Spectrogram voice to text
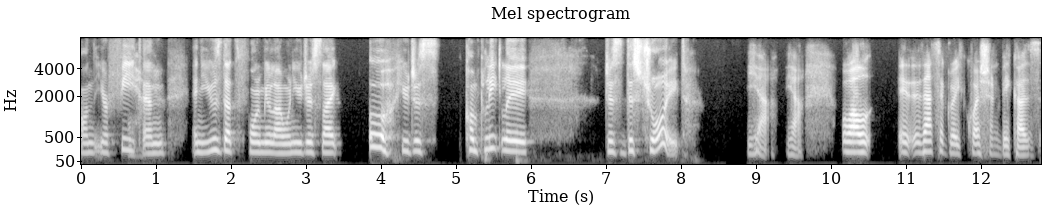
on your feet yeah. and and use that formula when you just like oh you just completely just destroyed. Yeah yeah. Well it, that's a great question because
